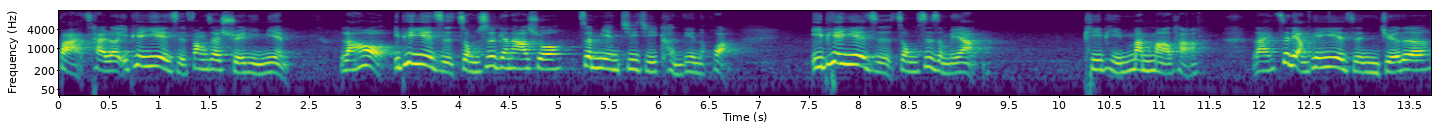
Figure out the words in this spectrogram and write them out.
把采了一片叶子放在水里面，然后一片叶子总是跟他说正面、积极、肯定的话，一片叶子总是怎么样？批评、谩骂他。来，这两片叶子，你觉得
